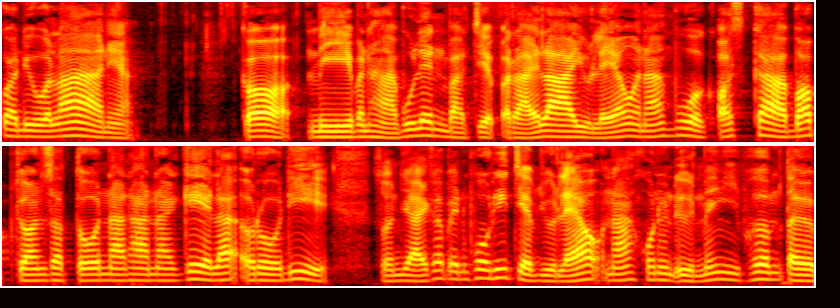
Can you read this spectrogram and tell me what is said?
กวาร์ดิโอลาเนี่ย ก็มีปัญหาผู้เล่นบาดเจ็บหลายรายอยู่แล้วนะ พวกออสการ์บ๊อบจอห์นสโตน นาธานาเก้และโรดี้ ส่วนใหญ่ก็เป็นพวกที่เจ็บอยู่แล้วนะ คนอื่นๆไม่มีเพิ่มเติม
